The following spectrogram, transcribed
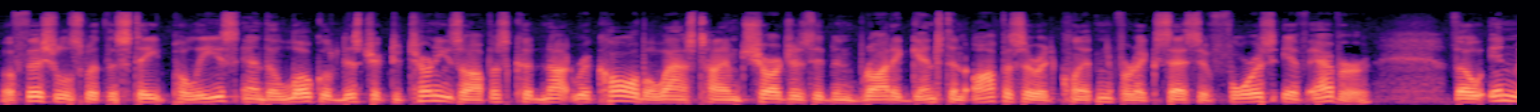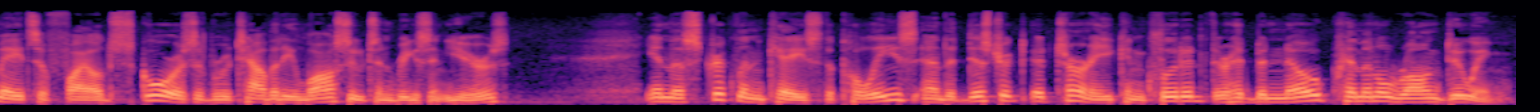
Officials with the state police and the local district attorney's office could not recall the last time charges had been brought against an officer at Clinton for excessive force, if ever, though inmates have filed scores of brutality lawsuits in recent years. In the Strickland case, the police and the district attorney concluded there had been no criminal wrongdoing.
